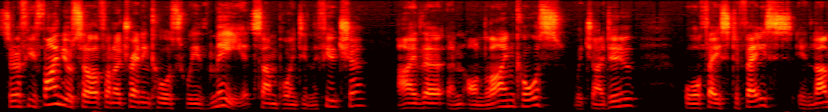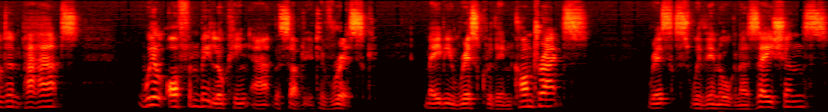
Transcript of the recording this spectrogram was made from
So if you find yourself on a training course with me at some point in the future, either an online course, which I do, or face-to-face in London perhaps, we'll often be looking at the subject of risk. Maybe risk within contracts, risks within organizations,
